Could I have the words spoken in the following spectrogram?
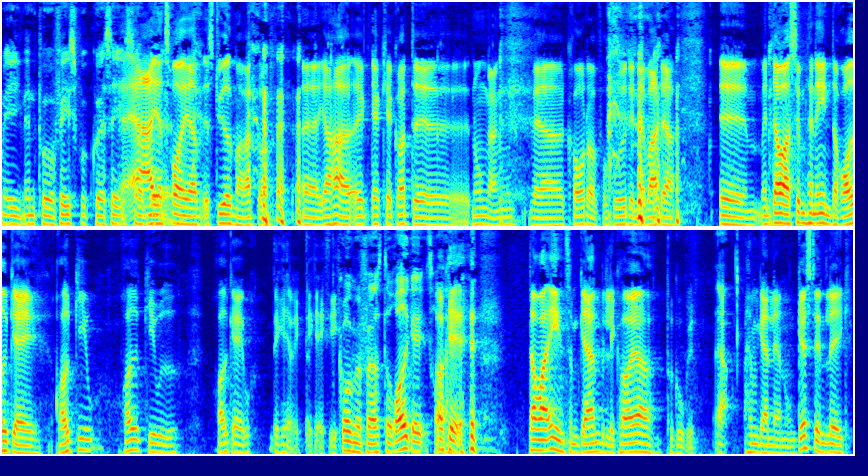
med en inde på Facebook, kunne jeg se. Ja, som, jeg øh, tror, jeg jeg styrede mig ret godt. Øh, jeg, har, jeg, jeg kan godt øh, nogle gange være kortere på hovedet, end jeg var der. Øh, men der var simpelthen en, der rådgav, rådgiv, rådgivet, rådgav, det kan jeg ikke, det kan jeg ikke sige. Gå med første rådgav, tror jeg. Der var en, som gerne ville ligge højere på Google. Ja. Han ville gerne lave nogle gæsteindlæg,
